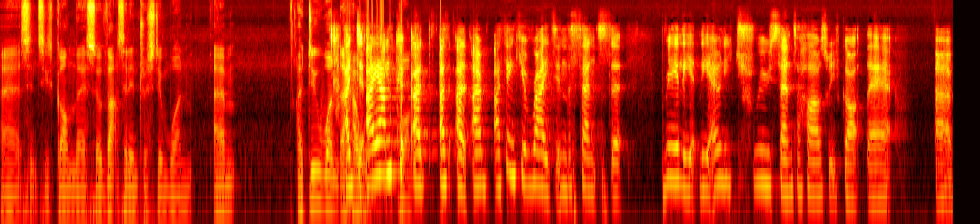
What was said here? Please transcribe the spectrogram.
uh, since he's gone there. So that's an interesting one. Um, I do wonder. I, do, I am. I, I, I think you're right in the sense that really the only true centre halves we've got there are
